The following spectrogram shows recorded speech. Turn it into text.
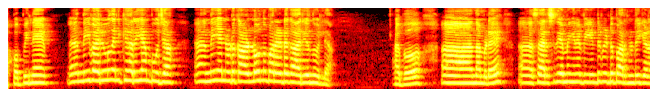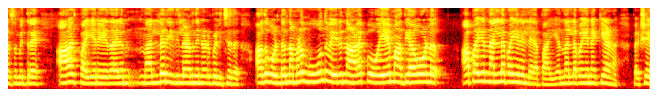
അപ്പോൾ പിന്നെ നീ വരുമെന്ന് എനിക്കറിയാം പൂജ. നീ എന്നോട് കള്ളമൊന്നും പറയേണ്ട കാര്യമൊന്നുമില്ല. അപ്പോൾ നമ്മുടെ സരസ്വതി അമ്മ ഇങ്ങനെ വീണ്ടും വീണ്ടും പറഞ്ഞുകൊണ്ടിരിക്കുകയാണ് സുമിത്രേ. ആ പയ്യൻ ഏതായാലും നല്ല രീതിയിലാണ് നിന്നോട് വിളിച്ചത്. അതുകൊണ്ട് നമ്മൾ മൂന്ന് പേര് നാളെ പോയേ മതിയാവുള്ളൂ. ആ പയ്യൻ നല്ല പയ്യനല്ലേ? പയ്യൻ നല്ല പയ്യനൊക്കെയാണ്. പക്ഷേ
